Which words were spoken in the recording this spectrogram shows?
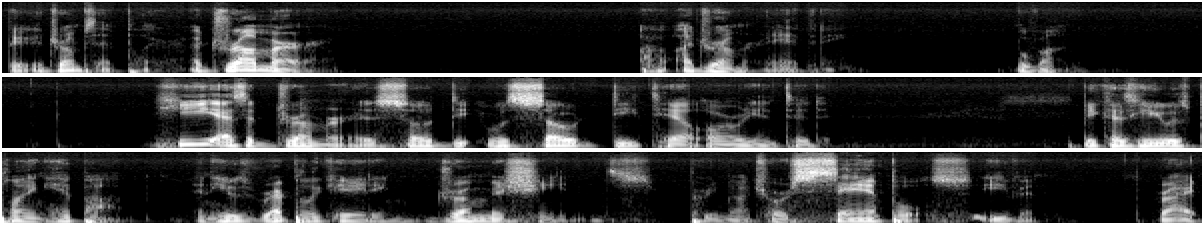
The a drum set player, a drummer, a, a drummer. Anthony, move on he as a drummer is so de- was so detail oriented because he was playing hip hop and he was replicating drum machines pretty much or samples even right?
